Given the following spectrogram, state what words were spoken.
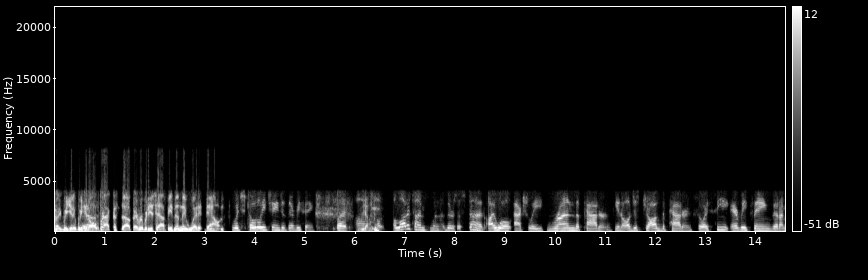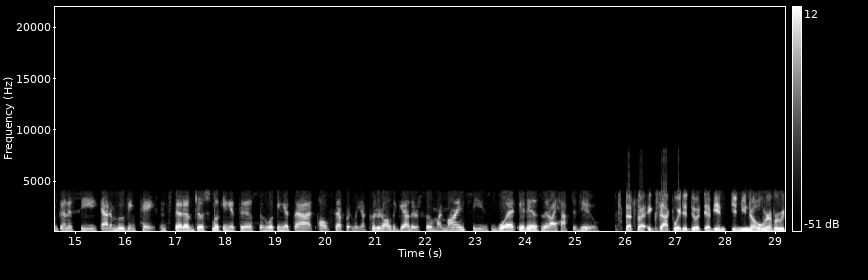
Right we get it we yeah. get all practiced up everybody's happy and then they wet it down which totally changes everything but um, yeah a lot of times when there's a stunt, I will actually run the pattern. You know, I'll just jog the pattern. So I see everything that I'm going to see at a moving pace instead of just looking at this and looking at that all separately. I put it all together so my mind sees what it is that I have to do that's the exact way to do it, Debbie. And, and you know, wherever,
